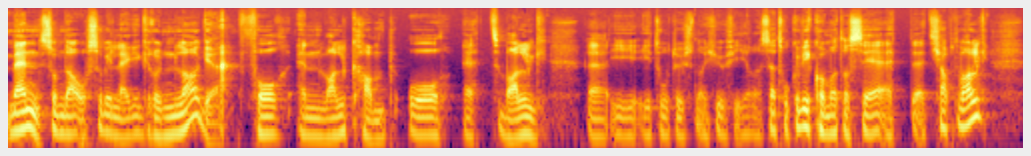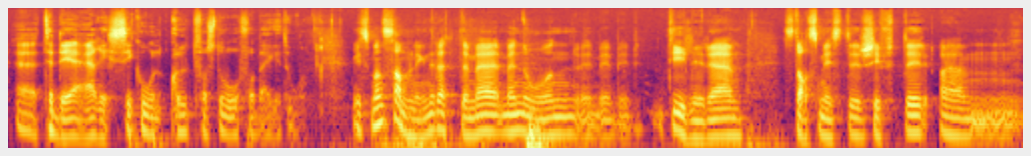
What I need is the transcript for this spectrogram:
men som da også vil legge grunnlaget for en valgkamp og et valg eh, i, i, 2024. Så jeg tror ikke vi kommer til å se et, et kjapt valg. Eh, til det er risikoen altfor stor for begge to. Hvis man sammenligner dette med, med noen tidligere statsministerskifter. Um,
